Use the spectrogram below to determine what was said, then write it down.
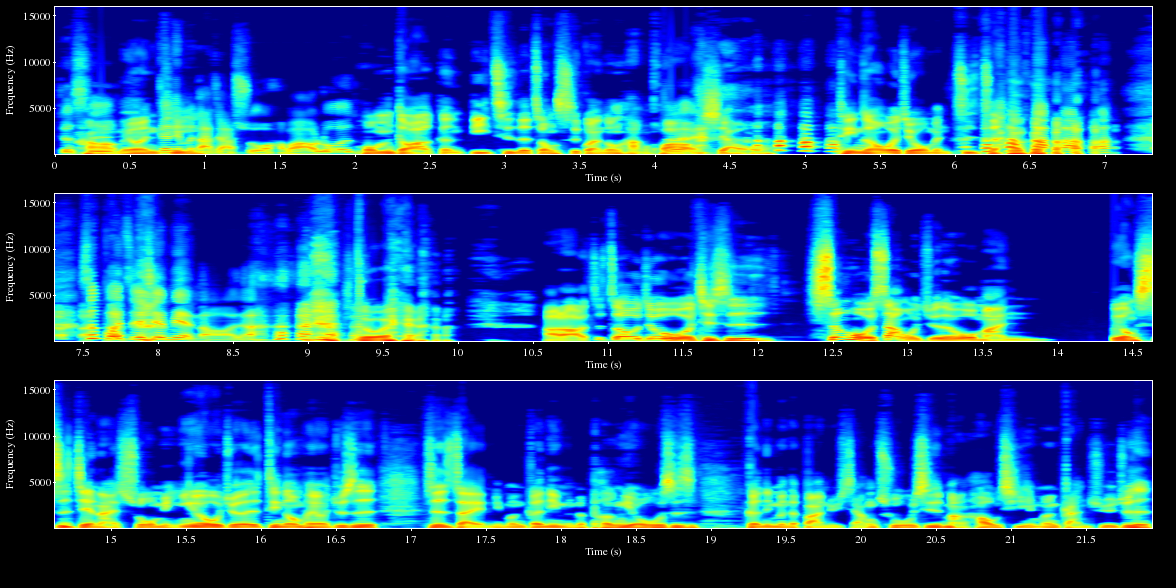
就是没问题跟你们大家说，好不好？如果我们都要跟彼此的忠实观众喊话，好笑哦。听众会觉得我们智障，是不会直接见面哦。对啊，好了，这周就我其实生活上，我觉得我蛮我用事件来说明，因为我觉得听众朋友就是就是在你们跟你们的朋友或者是跟你们的伴侣相处，我其实蛮好奇你们感觉，就是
